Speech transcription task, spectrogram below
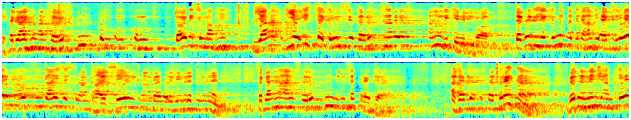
Ich vergleiche mal einen Verrückten, um, um, um deutlich zu machen, ja, hier ist der Grund für Verrücktheit angegeben worden. Der wirkliche Grund, also wir haben die Erklärung auch von Geisteskrankheit, Seelenkrankheit oder wie man das immer nennt. Vergleichen wir einen Verrückten mit einem Verbrecher. Ein Verbrecher wird ein Mensch an der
